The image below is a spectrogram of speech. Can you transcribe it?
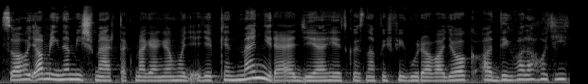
Szóval, hogy amíg nem ismertek meg engem, hogy egyébként mennyire egy ilyen hétköznapi figura vagyok, addig valahogy így,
